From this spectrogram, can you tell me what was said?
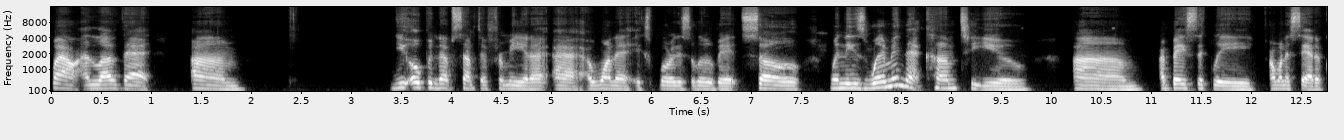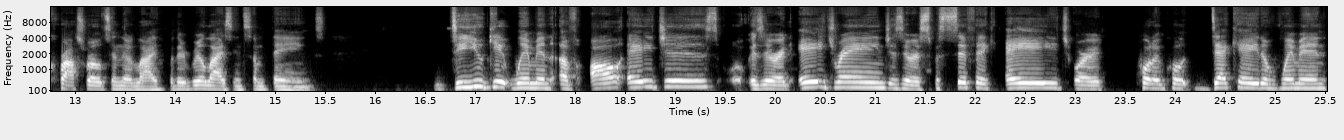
Wow, I love that. Um, you opened up something for me and i i, I want to explore this a little bit so when these women that come to you um, are basically i want to say at a crossroads in their life where they're realizing some things do you get women of all ages? Is there an age range? Is there a specific age or quote unquote decade of women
